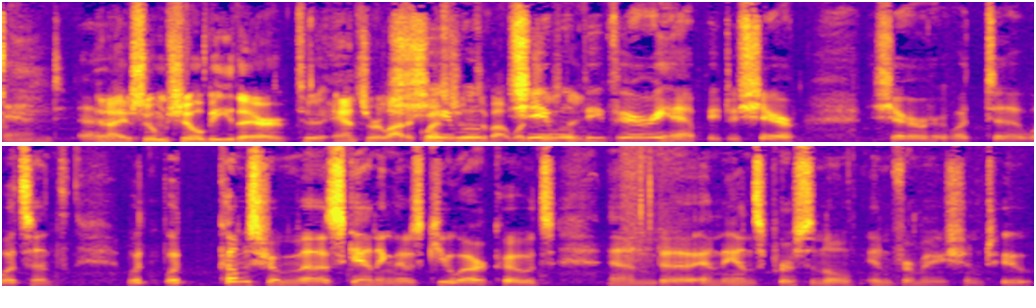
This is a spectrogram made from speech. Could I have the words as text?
and uh, And I assume she'll be there to answer a lot of questions will, about what she she's will doing. be very happy to share share what uh, what's in, what what comes from uh, scanning those QR codes and uh, and Nan's personal information too.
